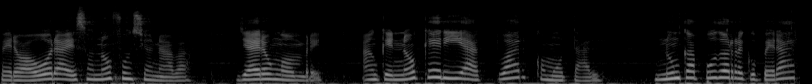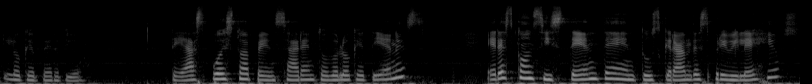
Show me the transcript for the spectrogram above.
Pero ahora eso no funcionaba. Ya era un hombre, aunque no quería actuar como tal. Nunca pudo recuperar lo que perdió. ¿Te has puesto a pensar en todo lo que tienes? ¿Eres consistente en tus grandes privilegios?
